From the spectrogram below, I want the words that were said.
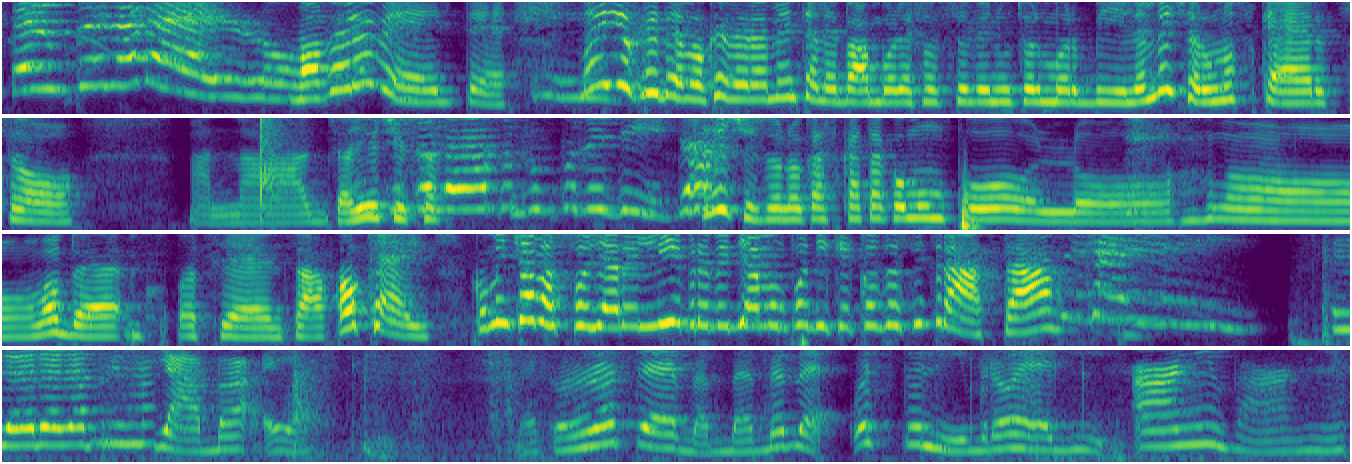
È un pennarello. Sì. Ma io credevo che veramente alle bambole fosse venuto il morbillo, invece era uno scherzo. Mannaggia, io ci dita. Io ci sono cascata come un pollo. Oh, vabbè, pazienza. Ok, cominciamo a sfogliare il libro e vediamo un po' di che cosa si tratta. Sì. Allora la prima fiaba è Secondo te, vabbè, vabbè, questo libro è di Ani Vane.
